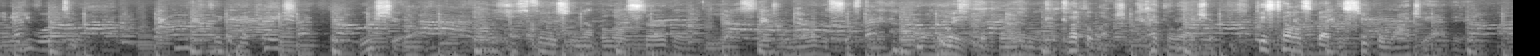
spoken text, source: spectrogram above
You know, you work too hard. You need to take a vacation. We sure are. I was just finishing up a little survey of the uh, central nervous system and how it Wait, relates to the brain. And cut the lecture, cut the lecture. Just tell us about the super watch you have here.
